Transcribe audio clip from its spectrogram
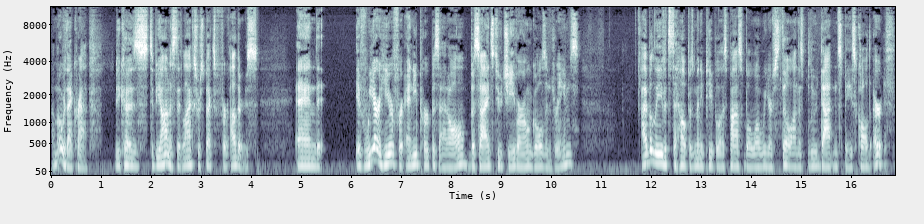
I'm over that crap because to be honest, it lacks respect for others. And if we are here for any purpose at all besides to achieve our own goals and dreams, I believe it's to help as many people as possible while we are still on this blue dot in space called Earth.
